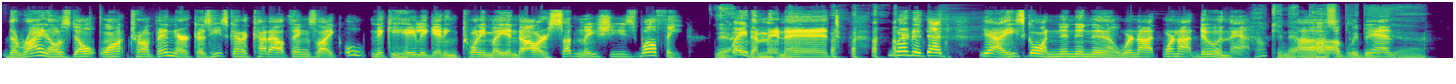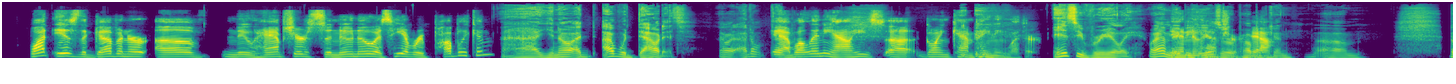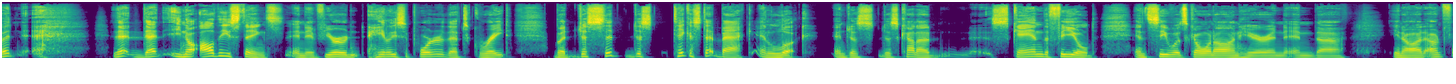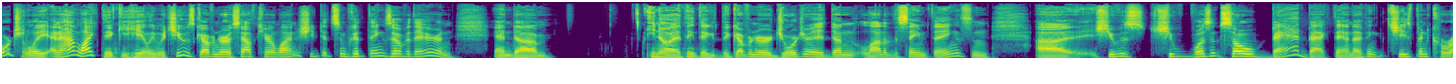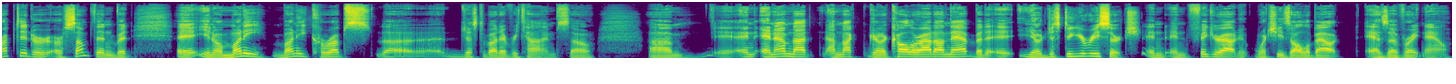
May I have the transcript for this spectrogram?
the RINOs don't want Trump in there because he's going to cut out things like, oh, Nikki Haley getting $20 million. Suddenly she's wealthy. Yeah. Wait a minute. Where did that? Yeah, he's going. No, no, no. We're not. We're not doing that. How can that possibly uh, be? Yeah. what is the governor of New Hampshire, Sununu? Is he a Republican? Uh, you know, I I would doubt it. I don't. Yeah. Well, anyhow, he's uh, going campaigning with her. Is he really? Well, maybe he Hampshire. is a Republican. Yeah. Um, but that that you know all these things and if you're a haley supporter that's great but just sit just take a step back and look and just just kind of scan the field and see what's going on here and and uh you know unfortunately and i like nikki haley when she was governor of south carolina she did some good things over there and and um you know, I think the, the governor of Georgia had done a lot of the same things, and uh, she was she wasn't so bad back then. I think she's been corrupted or, or something, but uh, you know, money money corrupts uh, just about every time. So, um, and and I'm not I'm not going to call her out on that, but uh, you know, just do your research and and figure out what she's all about as of right now.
